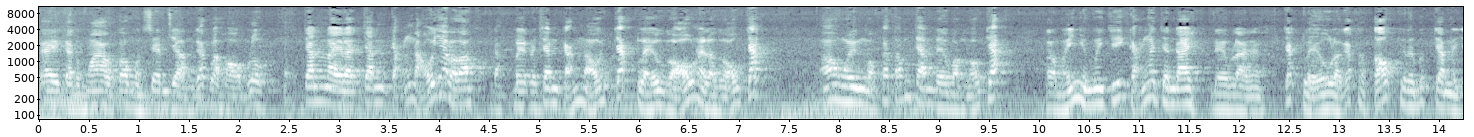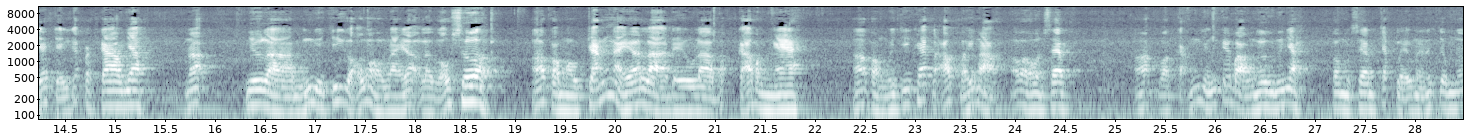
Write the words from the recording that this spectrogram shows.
Đây, cành hoa bà con mình xem dần rất là hồn luôn. Chanh này là chanh cẳng nổi nha bà con. Đặc biệt là chanh cẳng nổi, chất liệu gỗ này là gỗ chắc Nó nguyên một cái tấm chanh đều bằng gỗ chắc và mỹ những vị trí cẳng ở trên đây đều là chất liệu là rất là tốt, cho nên bức tranh này giá trị rất là cao nha. Đó, như là những vị trí gỗ màu này đó là gỗ xưa. Đó, còn màu trắng này đó là đều là tất cả bằng ngà. Đó, còn vị trí khác là ốc bảy màu. Đó, bà mình xem. Đó, và cẳng những cái bào ngư nữa nha. Con mình xem chất liệu này, nói chung nó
